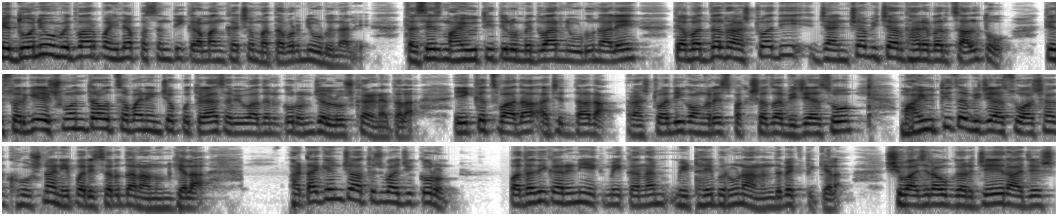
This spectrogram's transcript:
हे दोन्ही उमेदवार पहिल्या पसंती क्रमांकाच्या मतावर निवडून आले. तसेच महायुतीतील उमेदवार निवडून आले. त्याबद्दल राष्ट्रवादी ज्यांच्या विचारधारेवर चालतो ते स्वर्गीय यशवंतराव चव्हाण यांच्या पुतळ्यास अभिवादन करून जल्लोष करण्यात आला. एकच वादा अजितदादा राष्ट्रवादी काँग्रेस पक्षाचा विजय असो महायुतीचा विजय असू अशा घोषणांनी परिसर दणाणून केला. फटाक्यांची आतषबाजी करून पदाधिकाऱ्यांनी एकमेकांना मिठाई भरून आनंद व्यक्त केला. शिवाजीराव गर्जे राजेश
